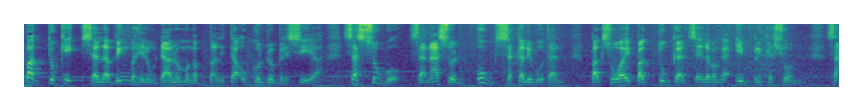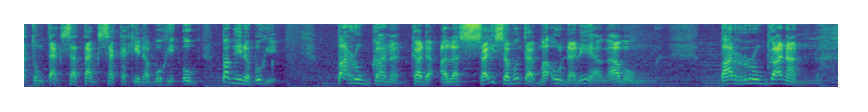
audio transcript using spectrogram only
pagtuki sa labing mahinungdanong mga balita o kontrobersiya sa Subo, sa nasod ug sa kalibutan, pagsuway pagtugkad sa ilang mga implikasyon sa atong tagsatag sa kakinabuhi ug panginabuhi. Baruganan kada alas 6 sa buntag mauna ni ang among Baruganan. Baruganan.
